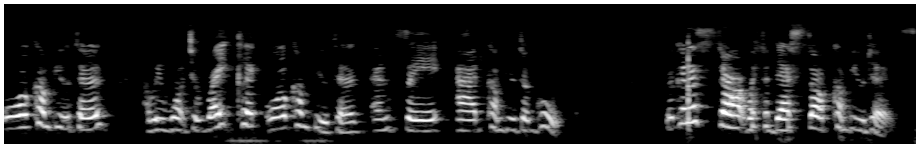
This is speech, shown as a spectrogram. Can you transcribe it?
all computers and we want to right click all computers and say add computer group. We're going to start with the desktop computers.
